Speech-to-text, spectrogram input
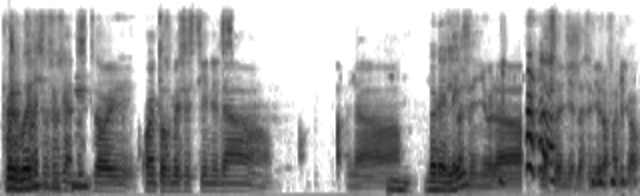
Pues bueno, entonces, o sea, no se sabe cuántos meses tiene la, la, señora, la, señora, la señora Falcao.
